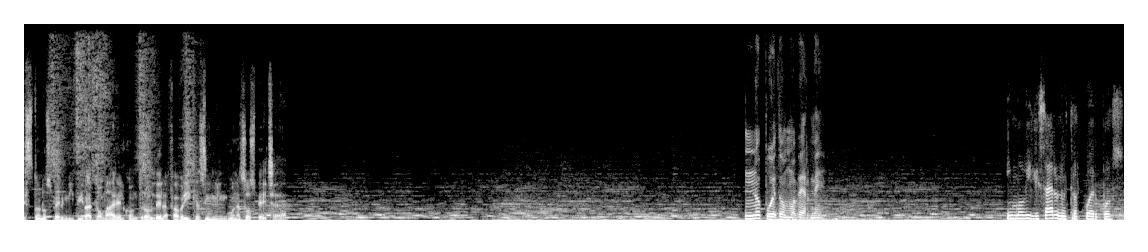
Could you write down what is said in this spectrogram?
Esto nos permitirá tomar el control de la fábrica sin ninguna sospecha. No puedo moverme. Inmovilizaron nuestros cuerpos.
